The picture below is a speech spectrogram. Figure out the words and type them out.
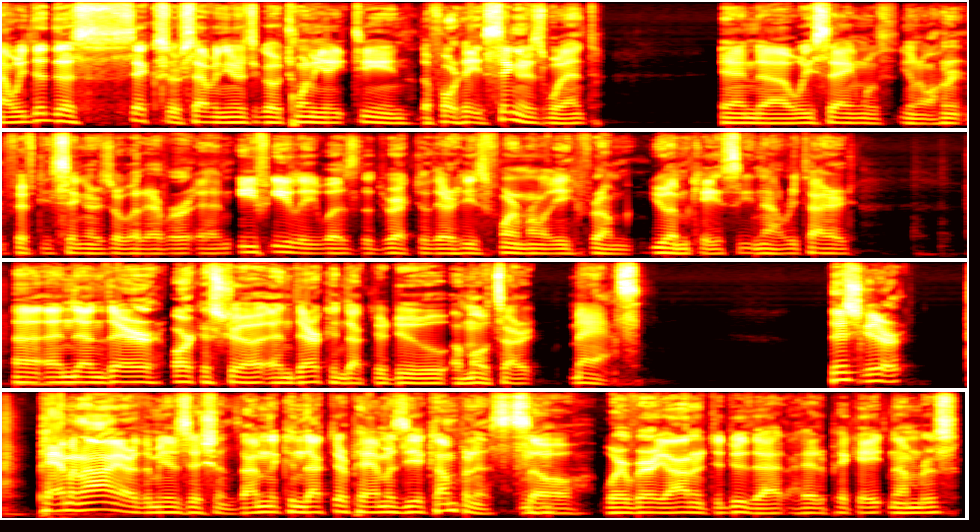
Now, we did this six or seven years ago, 2018. The Fort Hays Singers went, and uh, we sang with you know 150 singers or whatever. And Eve Ely was the director there. He's formerly from UMKC, now retired. Uh, and then their orchestra and their conductor do a Mozart mass. This year, Pam and I are the musicians. I'm the conductor. Pam is the accompanist. So we're very honored to do that. I had to pick eight numbers,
